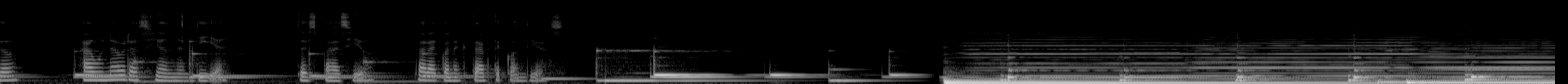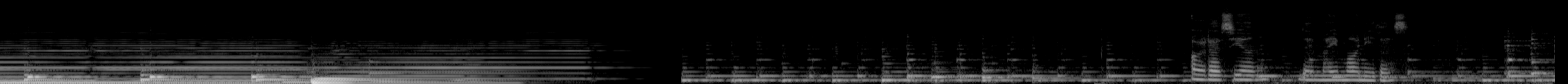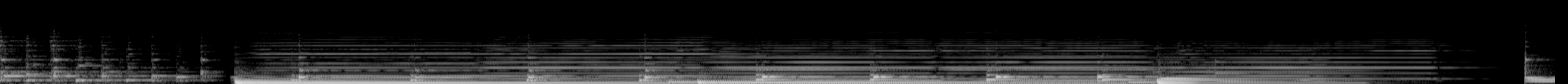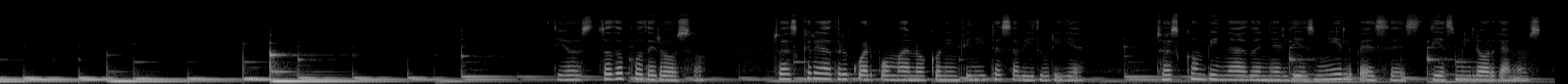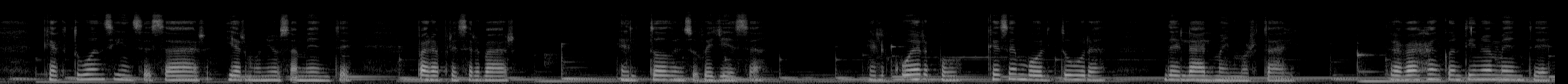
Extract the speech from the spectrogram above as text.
A una oración al día, despacio para conectarte con Dios. Oración de Maimónides. Todopoderoso, Tú has creado el cuerpo humano con infinita sabiduría. Tú has combinado en él diez mil veces diez mil órganos que actúan sin cesar y armoniosamente para preservar el todo en su belleza. El cuerpo, que es envoltura del alma inmortal, trabajan continuamente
